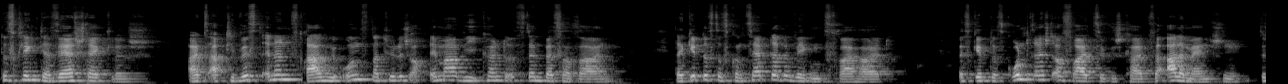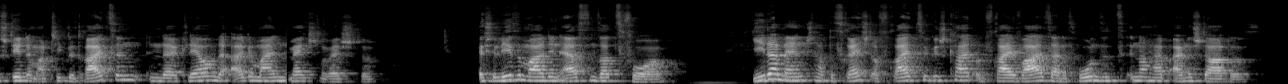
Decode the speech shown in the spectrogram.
Das klingt ja sehr schrecklich. Als AktivistInnen fragen wir uns natürlich auch immer, wie könnte es denn besser sein? Da gibt es das Konzept der Bewegungsfreiheit. Es gibt das Grundrecht auf Freizügigkeit für alle Menschen. Das steht im Artikel 13 in der Erklärung der allgemeinen Menschenrechte. Ich lese mal den ersten Satz vor. Jeder Mensch hat das Recht auf Freizügigkeit und freie Wahl seines Wohnsitzes innerhalb eines Staates.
